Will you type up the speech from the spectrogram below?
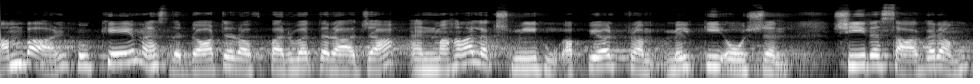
Ambal, who came as the daughter of Parvata Raja, and Mahalakshmi, who appeared from Milky Ocean, Shira Sagaram,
